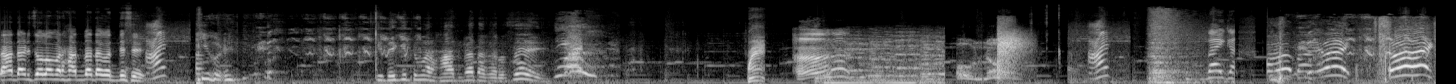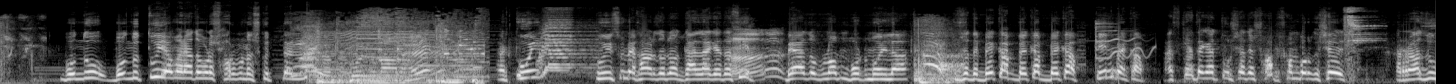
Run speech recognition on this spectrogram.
তাড়াতাড়ি চলো আমার হাত ব্যথা করতেছে। কি দেখি তোমার হাত ব্যথা করছে? বন্ধু বন্ধু তুই আমার এত বড় সর্বনাশ করতে পারলি আর তুই? তুই শুনে খাওয়ার জন্য গাল লাগে দাসি বেয়াদব লম্পট মহিলা। তোর সাথে বেকআপ বেকআপ বেকআপ তিন বেকআপ আজকে থেকে তোর সাথে সব সম্পর্ক শেষ। আর রাজু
